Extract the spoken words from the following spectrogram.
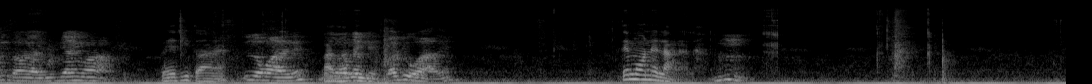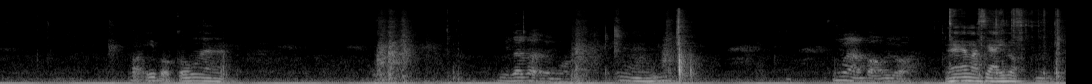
လိတော့ရလူပြိုင်းသွားဘယ်ထိသွားလဲဒီလိုပါလေဘာလို့လဲဘာကြိုရလဲတင်းမောနဲ့လာတာလားဟွန်းဟောအေးပေါ့ကုန်းကဒီလက်စားတယ်ပေါ့อืมသူမှကောင်းပြီးတော့အဲမှာဆရာကြီးပေါ့တော့တော့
